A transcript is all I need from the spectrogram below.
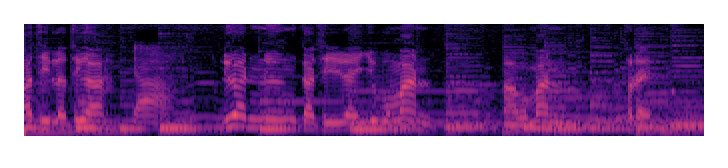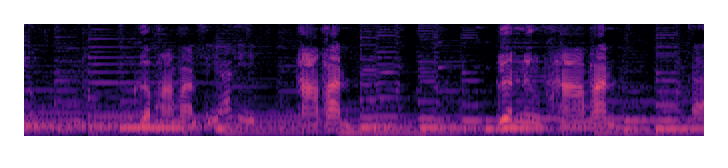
อาทิตย์ละเทื่อจ้าเดือนหนึ่งก็สิได้อยู่ประมาณอ่าประมาณเท่าไหร่เกือบห้าพันสี่อาทิตย์ห้าพันเดือนหนึ่งห้าพันก็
